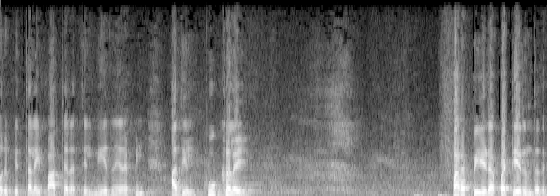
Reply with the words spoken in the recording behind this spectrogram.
ஒரு பித்தளை பாத்திரத்தில் நீர் நிரப்பி அதில் பூக்களை பரப்பியிடப்பட்டிருந்தது.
